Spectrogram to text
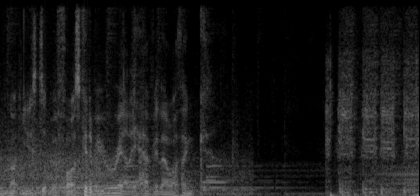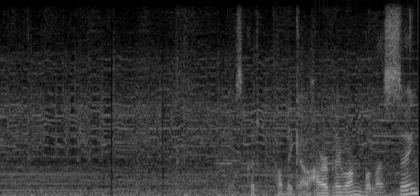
We've not used it before. It's going to be really heavy though, I think. Could probably go horribly wrong, but let's see.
